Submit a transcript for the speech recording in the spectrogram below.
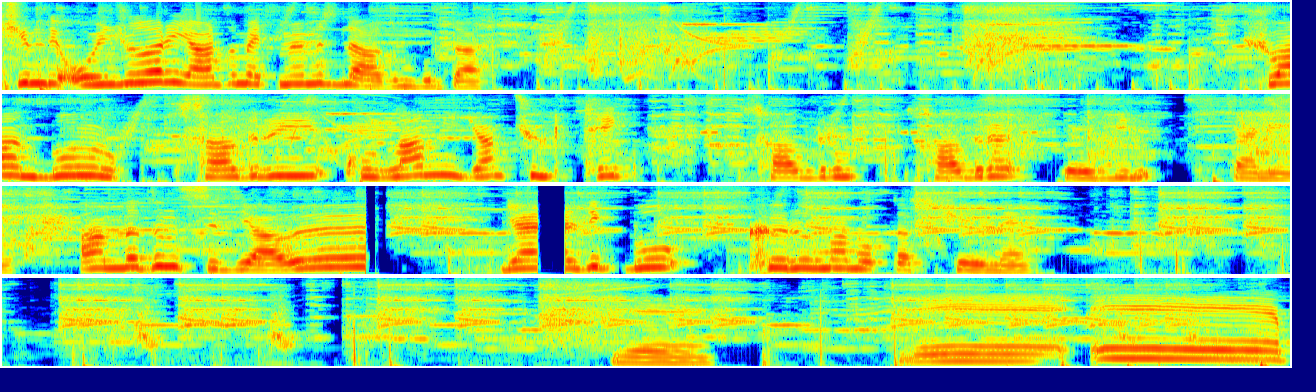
Şimdi oyunculara yardım etmemiz lazım burada. Şu an bu saldırıyı kullanmayacağım çünkü tek saldırım saldırı e, bil, yani anladınız siz ya. Ö, geldik bu kırılma noktası şeyine. Ne? Ne? Eee.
